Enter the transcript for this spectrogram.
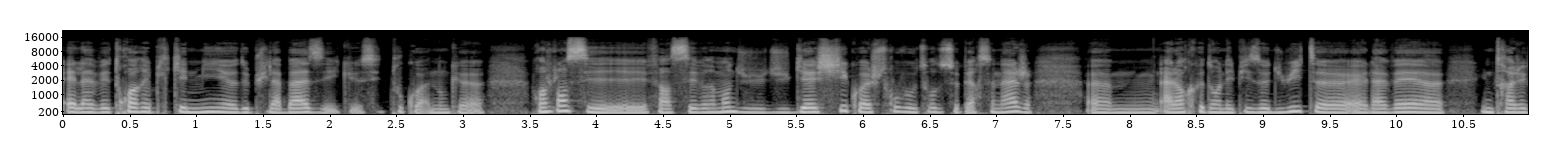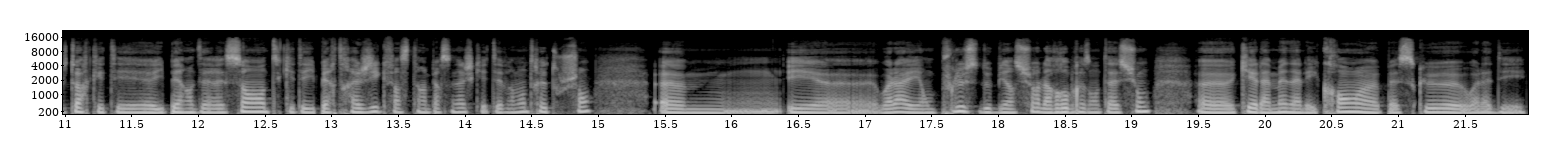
elle avait trois répliques ennemies depuis la base et que c'est tout quoi. Donc euh, franchement c'est enfin c'est vraiment du, gâchis quoi je trouve autour de ce personnage euh, alors que dans l'épisode 8 euh, elle avait une trajectoire qui était hyper intéressante, qui était hyper tragique, enfin c'était un personnage qui était vraiment très touchant. et voilà et en plus de bien sûr la représentation qu'elle amène à l'écran parce que voilà des,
